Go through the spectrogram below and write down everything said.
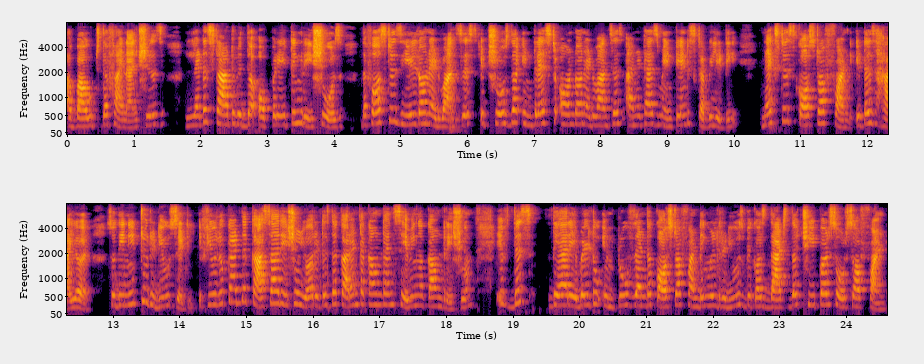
about the financials. Let us start with the operating ratios. The first is yield on advances. It shows the interest earned on advances and it has maintained stability. Next is cost of fund. It is higher. So they need to reduce it. If you look at the CASA ratio here, it is the current account and saving account ratio. If this they are able to improve then the cost of funding will reduce because that's the cheaper source of fund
